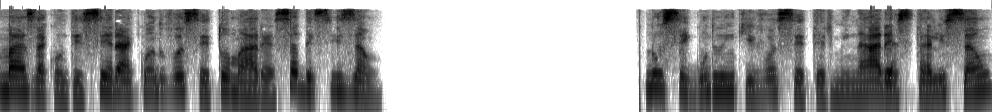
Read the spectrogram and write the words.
mas acontecerá quando você tomar essa decisão. No segundo em que você terminar esta lição,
